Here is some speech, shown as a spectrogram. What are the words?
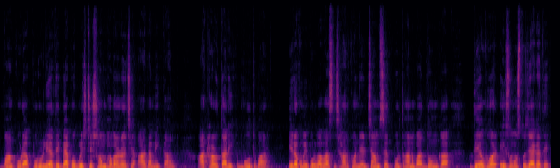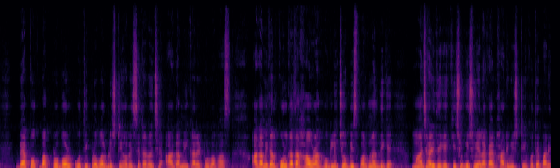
বাঁকুড়া, পুরুলিয়াতে ব্যাপক বৃষ্টির সম্ভাবনা রয়েছে আগামীকাল। আঠারো তারিখ, বুধবার। এরকমই পূর্বাভাস ঝাড়খণ্ডের জামশেদপুর, ধানবাদ, দুমকা, দেওঘর এই সমস্ত জায়গাতে ব্যাপক বা প্রবল, অতি প্রবল বৃষ্টি হবে। সেটা রয়েছে আগামীকালের পূর্বাভাস। আগামীকাল কলকাতা, হাওড়া, হুগলি, চব্বিশ পরগনার দিকে মাঝারি থেকে কিছু কিছু এলাকায় ভারী বৃষ্টি হতে পারে।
